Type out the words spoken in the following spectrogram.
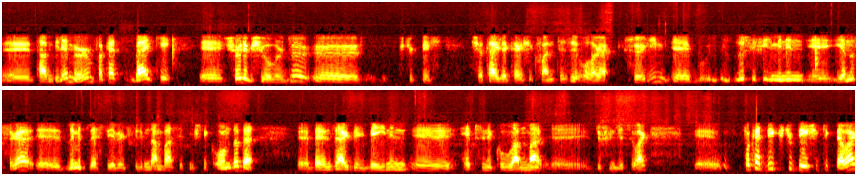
e, tam bilemiyorum. Fakat belki e, şöyle bir şey olurdu. E, küçük bir şakayla karışık fantezi olarak söyleyeyim. E, bu Lucy filminin e, yanı sıra e, Limitless diye bir filmden bahsetmiştik. Onda da e, benzer bir beynin e, hepsini kullanma e, düşüncesi var. E, fakat bir küçük değişiklik de var.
